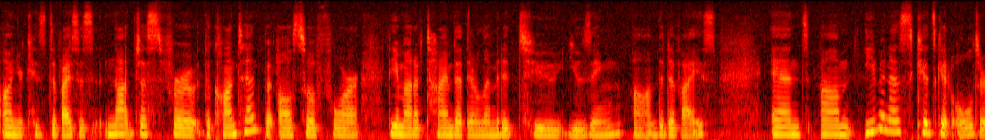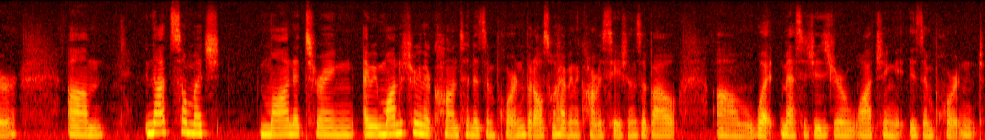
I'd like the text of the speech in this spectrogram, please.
on your kids' devices, not just for the content, but also for the amount of time that they're limited to using um, the device. And um, even as kids get older, um, not so much monitoring, I mean, monitoring their content is important, but also having the conversations about um, what messages you're watching is important.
